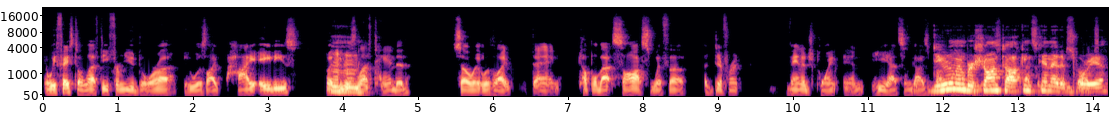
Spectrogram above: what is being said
and we faced a lefty from Eudora who was like high 80s but mm-hmm. he was mm-hmm. left-handed, so it was like, dang, couple that sauce with a, a different vantage point, and he had some guys. Do you remember Sean Talkington at Emporia?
